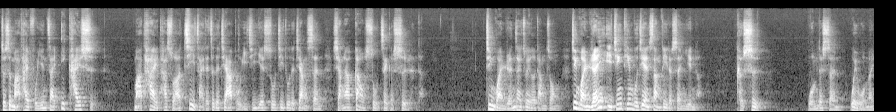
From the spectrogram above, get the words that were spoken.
这是马太福音在一开始。马太他所要记载的这个家谱，以及耶稣基督的降生，想要告诉这个世人。尽管人在罪恶当中，尽管人已经听不见上帝的声音了，可是我们的神为我们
